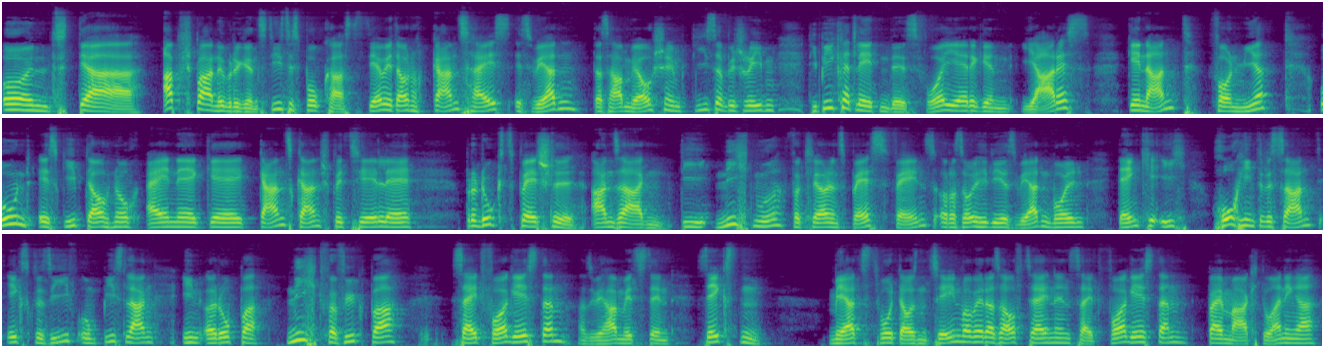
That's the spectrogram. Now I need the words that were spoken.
und der Abspann übrigens dieses Podcasts, der wird auch noch ganz heiß. Es werden, das haben wir auch schon im Teaser beschrieben, die Peak-Athleten des vorjährigen Jahres genannt von mir. Und es gibt auch noch einige ganz, ganz spezielle Produkt-Special-Ansagen, die nicht nur für Clarence Bass-Fans oder solche, die es werden wollen, denke ich, hochinteressant, exklusiv und bislang in Europa nicht verfügbar seit vorgestern. Also wir haben jetzt den 6. März 2010, wo wir das aufzeichnen, seit vorgestern bei Marc Dorninger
